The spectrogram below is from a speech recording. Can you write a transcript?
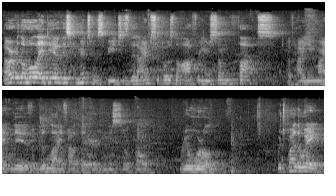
However, the whole idea of this commencement speech is that I'm supposed to offer you some thoughts of how you might live a good life out there in this so called real world. Which, by the way,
